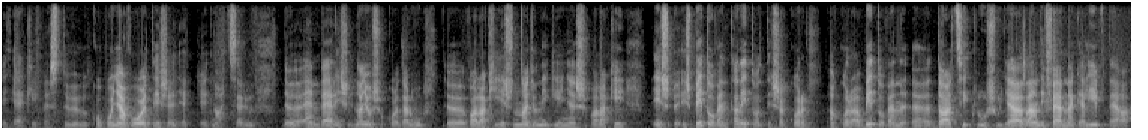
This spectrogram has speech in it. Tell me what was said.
egy elképesztő koponya volt, és egy, egy, egy nagyszerű ö, ember, és egy nagyon sokoldalú ö, valaki, és nagyon igényes valaki, és, és Beethoven tanított, és akkor, akkor a Beethoven ö, dalciklus, ugye az Andy Fernege lépte a,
